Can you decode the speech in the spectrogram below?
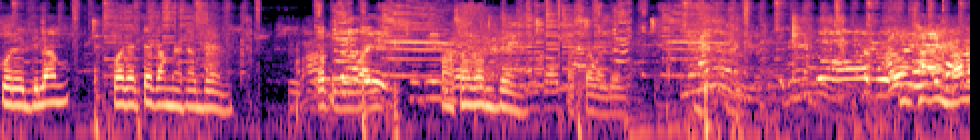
করে দিলাম। কয়টা টাকা মেটা দেন। কত দেবো ভাই? পাঁচ হাজার দেন। আচ্ছা ভাই দেন। থাকেন ভালো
